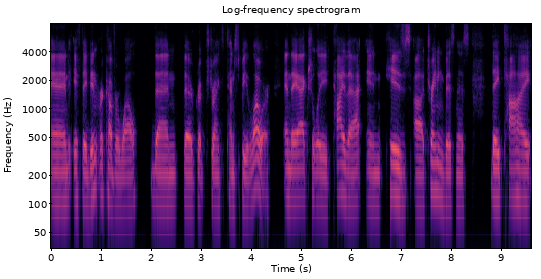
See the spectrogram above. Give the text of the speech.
And if they didn't recover well, then their grip strength tends to be lower. And they actually tie that in his uh, training business. They tie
